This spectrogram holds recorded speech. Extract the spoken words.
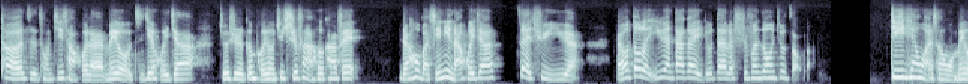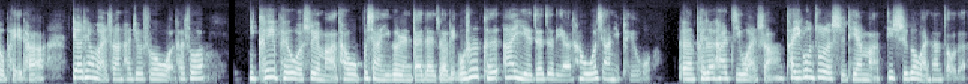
他儿子从机场回来，没有直接回家，就是跟朋友去吃饭喝咖啡，然后把行李拿回家，再去医院，然后到了医院大概也就待了十分钟就走了。第一天晚上我没有陪他，第二天晚上他就说我，他说你可以陪我睡吗？他我不想一个人待在这里。我说可是阿姨也在这里啊。他说我想你陪我，嗯，陪了他几晚上，他一共住了十天嘛，第十个晚上走的。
